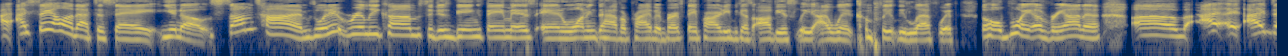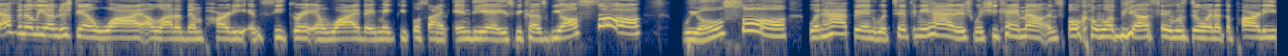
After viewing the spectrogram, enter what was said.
I, I say all of that to say, you know, sometimes when it really comes to just being famous and wanting to have a private birthday party, because obviously I went completely left with the whole point of Rihanna. Um, I I definitely understand why a lot of them party in secret and why they make people sign NDAs because we all saw we all saw what happened with Tiffany Haddish when she came out and spoke on what Beyonce was doing at the party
